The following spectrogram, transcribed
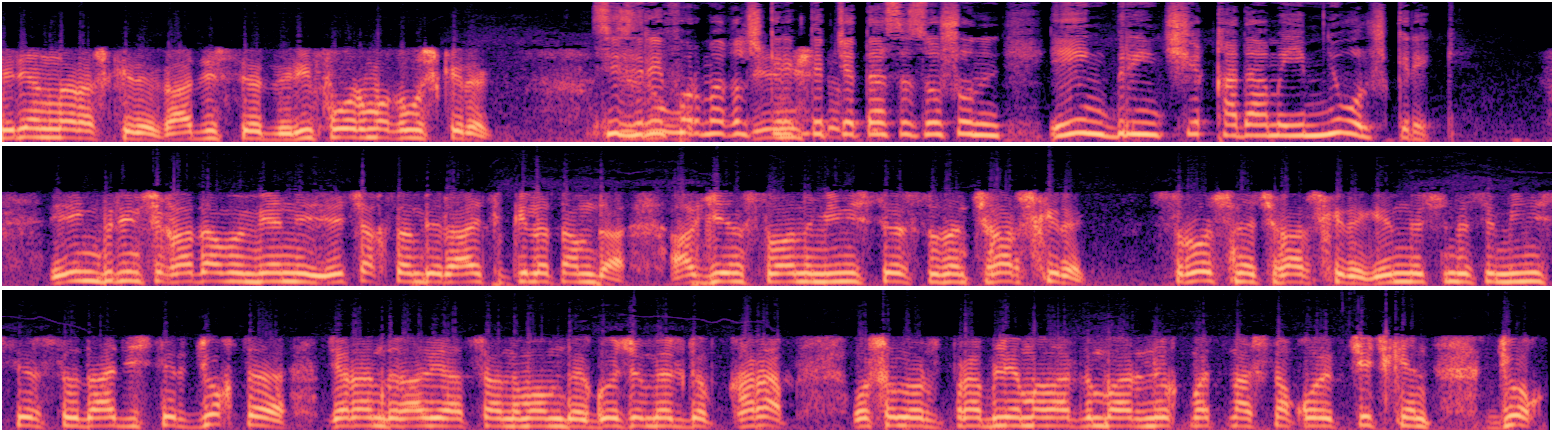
Терең караш керек. Адистерди реформа кылыш керек. Сиз реформа кылыш керек деп жатасыз. Ошонун эң биринчи кадамы эмне болуш керек? Эң биринчи кадамы мен эч жактан бери айтып келатам да агентствону министерстводон чыгарыш керек срочно чыгарыш керек. Эмне үчүн десе министерстводо адистер жок да жарандык авиацияны моундай көзөмөлдөп карап ошолор проблемалардын баарын өкмөттүн астына коюп чечкен жок.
